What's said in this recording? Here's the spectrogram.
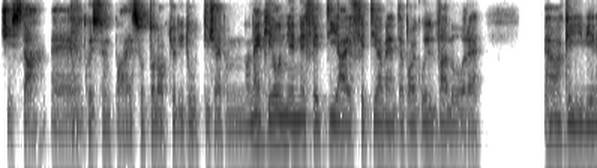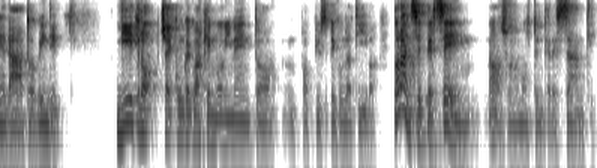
ci sta, eh, questo è un po' è sotto l'occhio di tutti, cioè non è che ogni NFT ha effettivamente poi quel valore eh, che gli viene dato, quindi dietro c'è comunque qualche movimento un po' più speculativo, però in sé per sé no, sono molto interessanti.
